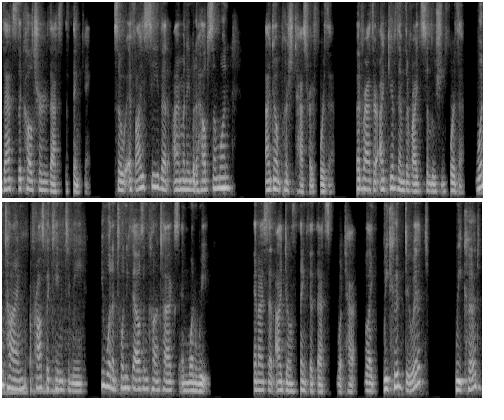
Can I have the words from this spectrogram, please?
That's the culture, that's the thinking. So if I see that I'm unable to help someone, I don't push TaskDrive for them, but rather I give them the right solution for them. One time, a prospect came to me. He wanted 20,000 contacts in one week. And I said, I don't think that that's what, ta- like, we could do it. We could,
